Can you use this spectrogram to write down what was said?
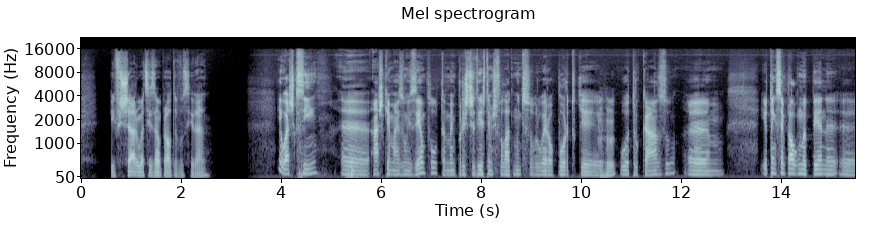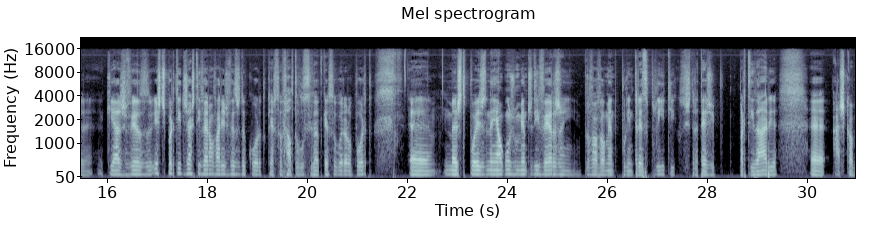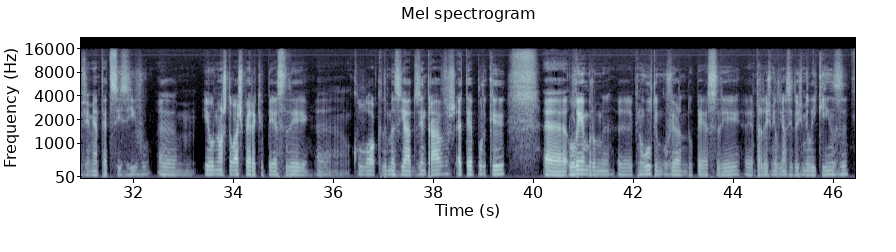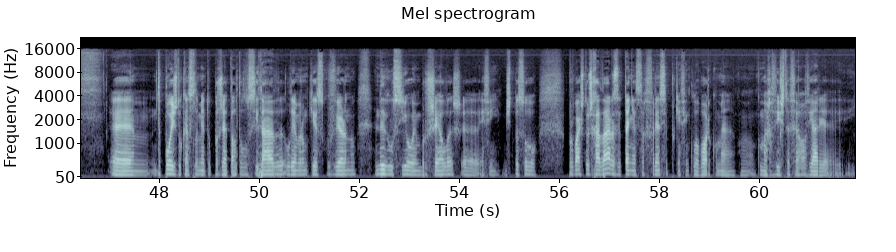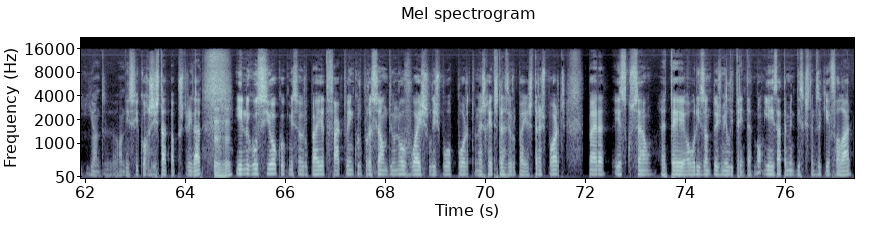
e fechar uma decisão para alta velocidade? Eu acho que sim. Uh, acho que é mais um exemplo. Também por estes dias temos falado muito sobre o aeroporto, que é uhum. o outro caso. Uh, eu tenho sempre alguma pena uh, que às vezes estes partidos já estiveram várias vezes de acordo, quer sobre a alta velocidade, quer sobre o aeroporto, mas depois em alguns momentos divergem, provavelmente por interesse político, estratégia partidária. Uh, acho que obviamente é decisivo. Uh, eu não estou à espera que o PSD uh, eh, coloque demasiados entraves, até porque lembro-me que no último governo do PSD, entre 2011 e 2015, depois do cancelamento do projeto de alta velocidade, lembro-me que esse governo negociou em Bruxelas, enfim, isto passou por baixo dos radares, eu tenho essa referência porque, enfim, colaboro com uma, com uma revista ferroviária e onde, onde isso ficou registado para a posteridade uhum. e negociou com a Comissão Europeia, de facto, a incorporação de um novo eixo Lisboa-Porto nas redes transeuropeias de transportes para execução até ao horizonte 2030. Bom, e é exatamente disso que estamos aqui a falar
